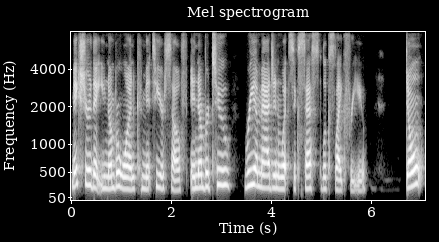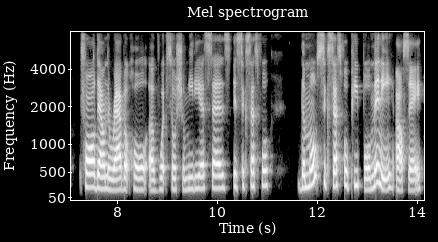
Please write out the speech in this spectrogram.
make sure that you, number one, commit to yourself, and number two, reimagine what success looks like for you. Don't fall down the rabbit hole of what social media says is successful. The most successful people, many, I'll say,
